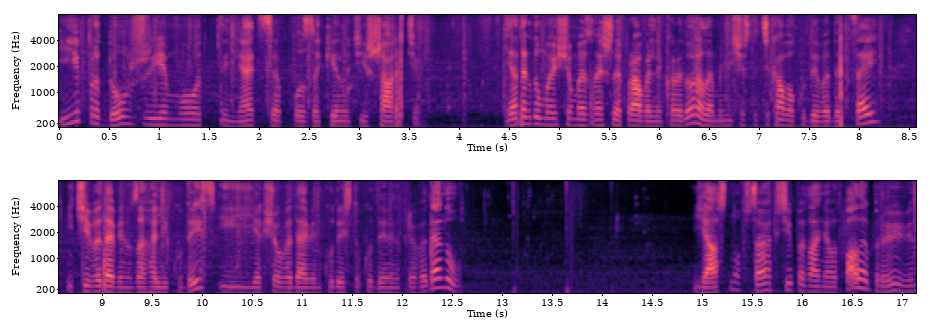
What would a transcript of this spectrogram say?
І продовжуємо тинятися по закинутій шахті. Я так думаю, що ми знайшли правильний коридор, але мені чисто цікаво, куди веде цей, і чи веде він взагалі кудись, і якщо веде він кудись, то куди він приведе. Ну. Ясно, все, всі питання відпали, привів він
